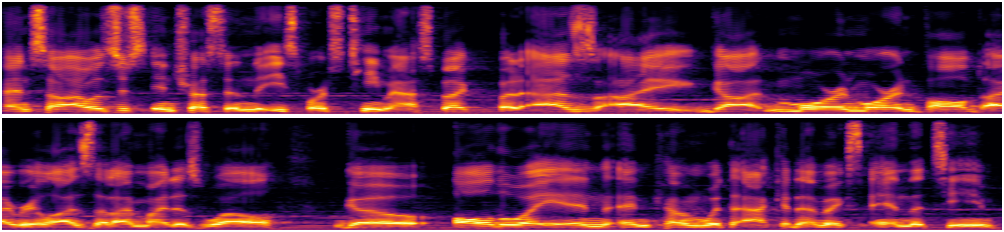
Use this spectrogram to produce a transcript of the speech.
and so I was just interested in the esports team aspect. But as I got more and more involved, I realized that I might as well go all the way in and come with the academics and the team.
